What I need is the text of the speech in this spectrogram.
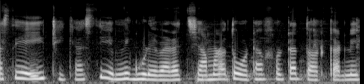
আসি এই ঠিক আসি এমনি ঘুরে বেড়াচ্ছি। আমার অত ওঠা ফোটার দরকার নেই।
